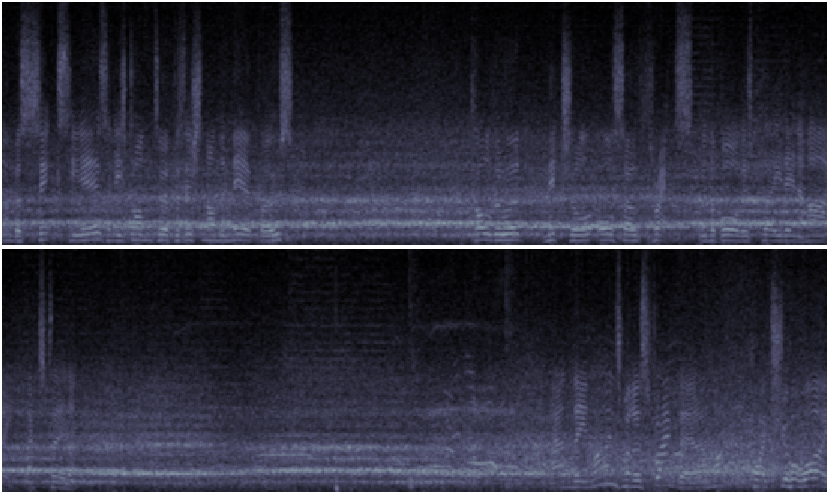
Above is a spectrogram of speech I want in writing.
Number six he is, and he's gone to a position on the near post. Calderwood, Mitchell also threats when the ball is played in high. That's Taylor. And the linesman has flagged there. I'm not quite sure why.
